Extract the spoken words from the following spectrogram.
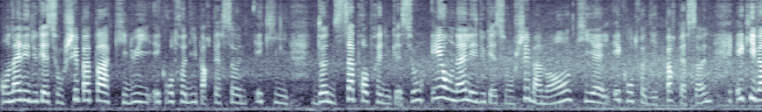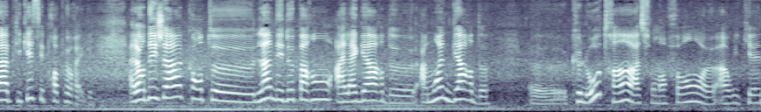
On a l'éducation chez papa qui, lui, est contredit par personne et qui donne sa propre éducation. Et on a l'éducation chez maman qui, elle, est contredite par personne et qui va appliquer ses propres règles. Alors déjà, quand euh, l'un des deux parents a la garde, a moins de garde euh, que l'autre, hein, à son enfant euh, un week-end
